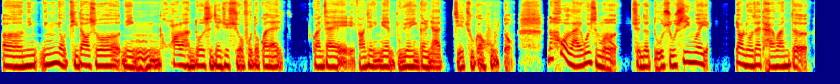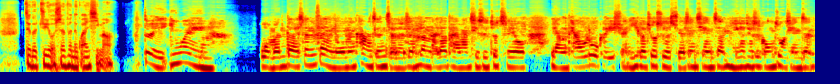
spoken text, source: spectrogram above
呃，您您有提到说您花了很多时间去修复，都关在关在房间里面，不愿意跟人家接触跟互动。那后来为什么选择读书？是因为要留在台湾的这个具有身份的关系吗？对，因为我们的身份，我们抗争者的身份来到台湾，其实就只有两条路可以选，一个就是学生签证，一个就是工作签证。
